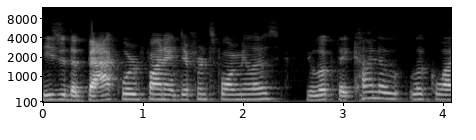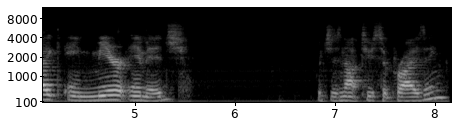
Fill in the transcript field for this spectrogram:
These are the backward finite difference formulas. You look, they kind of look like a mirror image, which is not too surprising,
